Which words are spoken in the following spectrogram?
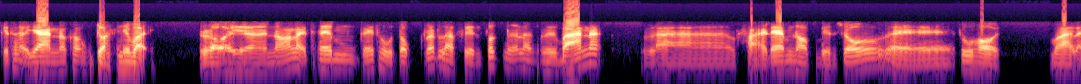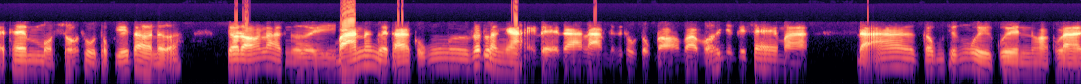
cái thời gian nó không chuẩn như vậy. Rồi ờ, nó lại thêm cái thủ tục rất là phiền phức nữa là người bán á là phải đem nộp biển số để thu hồi và lại thêm một số thủ tục giấy tờ nữa. Do đó là người bán người ta cũng rất là ngại để ra làm những cái thủ tục đó. Và với những cái xe mà đã công chứng ủy quyền hoặc là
